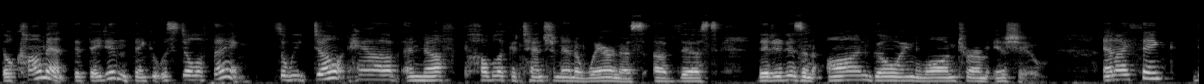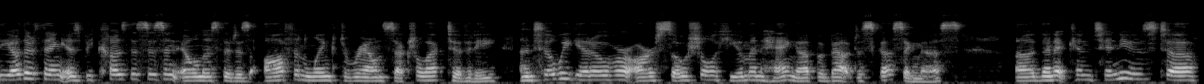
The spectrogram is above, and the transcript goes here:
they'll comment that they didn't think it was still a thing. So we don't have enough public attention and awareness of this that it is an ongoing long term issue. And I think the other thing is because this is an illness that is often linked around sexual activity, until we get over our social human hangup about discussing this, uh, then it continues to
